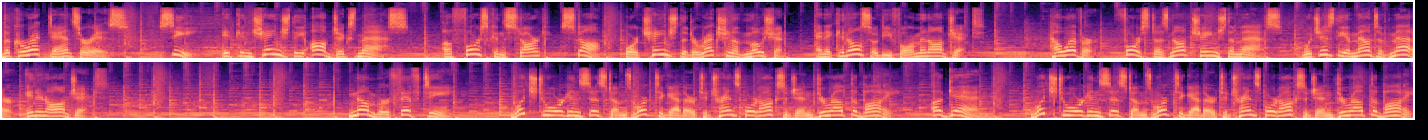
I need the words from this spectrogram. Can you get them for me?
The correct answer is C. It can change the object's mass. A force can start, stop, or change the direction of motion and it can also deform an object. However, force does not change the mass, which is the amount of matter in an object. Number 15. Which two organ systems work together to transport oxygen throughout the body? Again, which two organ systems work together to transport oxygen throughout the body?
